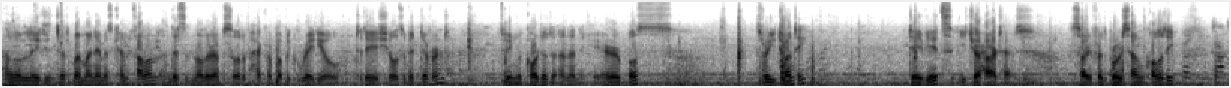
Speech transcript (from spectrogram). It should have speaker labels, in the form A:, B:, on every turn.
A: Hello ladies and gentlemen, my name is Ken Fallon and this is another episode of Hacker Public Radio. Today's show is a bit different. It's been recorded on an Airbus 320. Dave Yates, eat your heart out. Sorry for the poor sound quality,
